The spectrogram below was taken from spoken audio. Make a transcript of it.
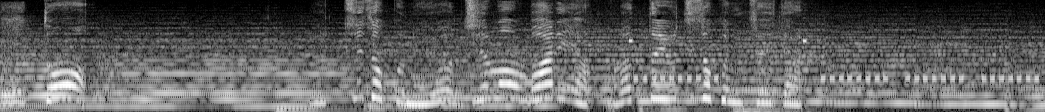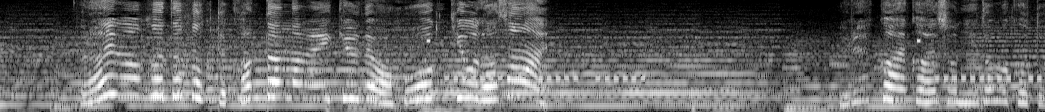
えっ、ー、と、四つ族のよ呪文バリアもらった予知族についてプライド高くて簡単な迷宮ではほうきを出さない揺れ替え階層に挑むこと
